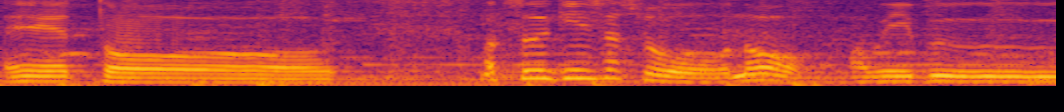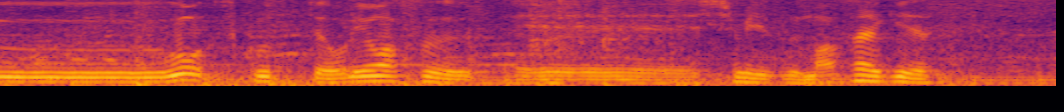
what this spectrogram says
えっ、と、まあ、通勤社長のまあウェブを作っております、えー清水正幸です、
